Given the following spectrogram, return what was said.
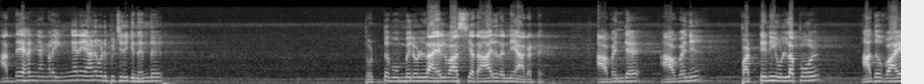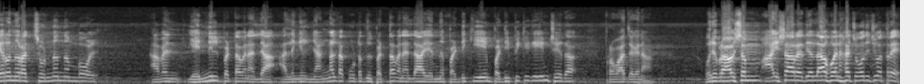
അദ്ദേഹം ഞങ്ങളെ ഇങ്ങനെയാണ് പഠിപ്പിച്ചിരിക്കുന്നത്. എന്ത്? തൊട്ട് മുമ്പിലുള്ള അയൽവാസി അതാര് തന്നെ ആകട്ടെ അവന്റെ അവന് പട്ടിണിയുള്ളപ്പോൾ അത് വയറ് നിറച്ചുണ്ണുമ്പോൾ അവൻ എന്നിൽപ്പെട്ടവനല്ല അല്ലെങ്കിൽ ഞങ്ങളുടെ കൂട്ടത്തിൽ പെട്ടവനല്ല എന്ന് പഠിക്കുകയും പഠിപ്പിക്കുകയും ചെയ്ത പ്രവാചകനാണ്. ഒരു പ്രാവശ്യം ആയിഷ റദിയല്ലാഹു അൻഹ ചോദിച്ചു അത്രേ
